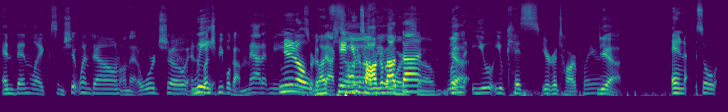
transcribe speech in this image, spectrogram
And then like some shit went down on that award show, and Wait. a bunch of people got mad at me. No, no, no. Sort of Let's Can you talk the about that? show. when Yeah. you you kiss your guitar player. Yeah, And so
